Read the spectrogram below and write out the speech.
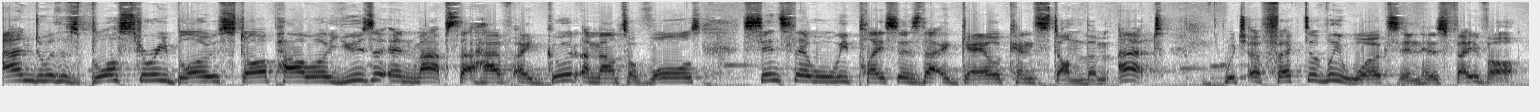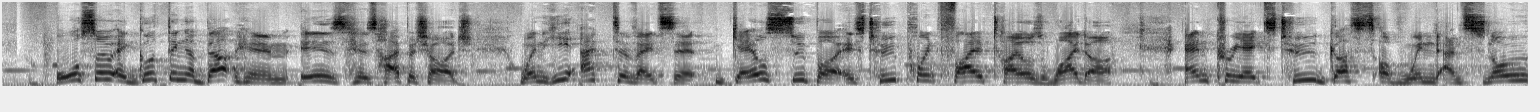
and with his blustery blow star power, use it in maps that have a good amount of walls since there will be places that Gale can stun them at, which effectively works in his favor. Also, a good thing about him is his hypercharge. When he activates it, Gale's super is 2.5 tiles wider and creates two gusts of wind and snow,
